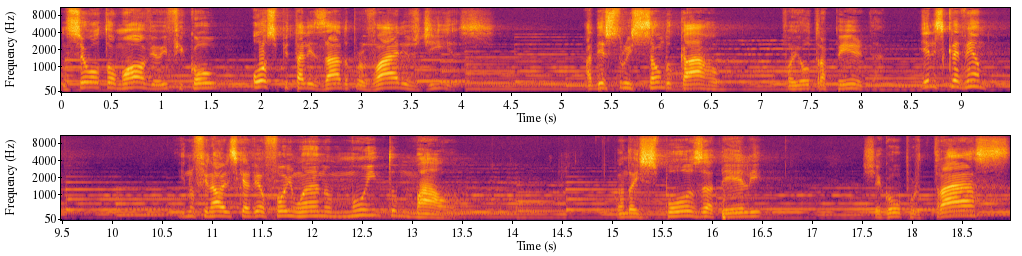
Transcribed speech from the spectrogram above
no seu automóvel e ficou hospitalizado por vários dias. A destruição do carro foi outra perda. E ele escrevendo. E no final ele escreveu: Foi um ano muito mal. Quando a esposa dele chegou por trás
